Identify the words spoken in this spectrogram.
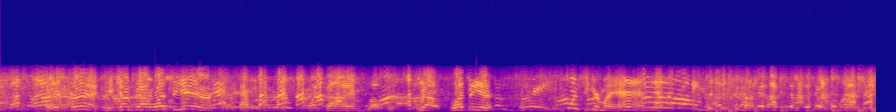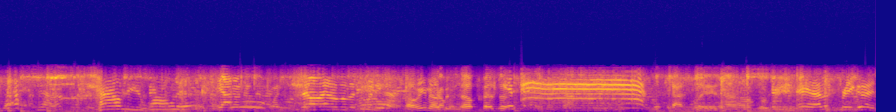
There's Greg. He comes out once a year. One time. Well, No, once a year. once a year, my aunt. How do you want it? Yeah, I don't know this one. No, I don't know this one either. Oh, he knows Coming it. up as a cat playing house of dreams. Hey, that looks pretty good.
